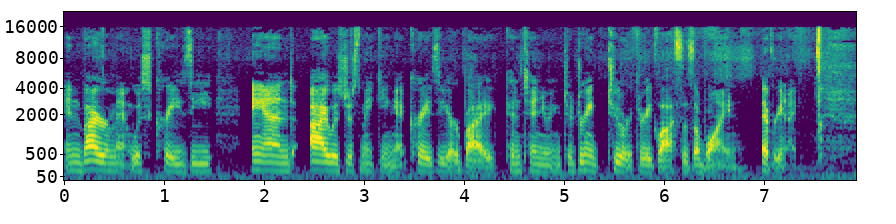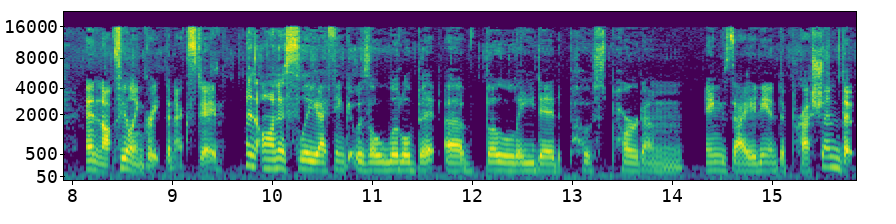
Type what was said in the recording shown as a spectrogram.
environment was crazy. And I was just making it crazier by continuing to drink two or three glasses of wine every night and not feeling great the next day. And honestly, I think it was a little bit of belated postpartum anxiety and depression that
